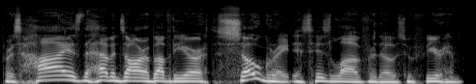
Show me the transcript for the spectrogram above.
For as high as the heavens are above the earth, so great is his love for those who fear him.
